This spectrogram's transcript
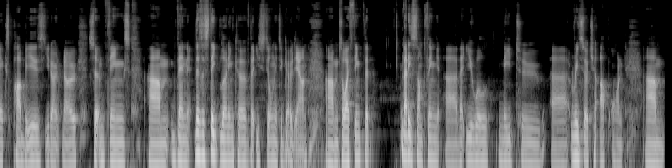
XPub is, you don't know certain things, um, then there's a steep learning curve that you still need to go down. Um, so I think that that is something uh, that you will need to uh, research up on um,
